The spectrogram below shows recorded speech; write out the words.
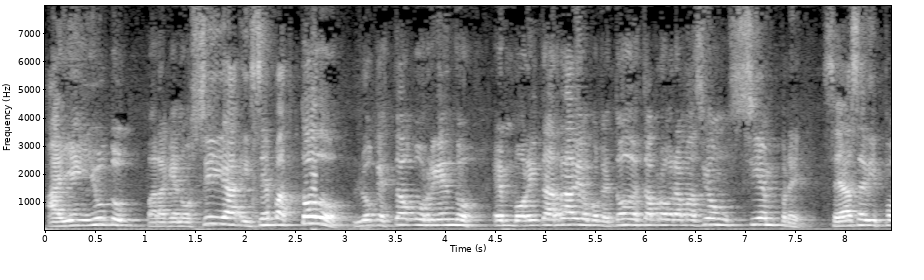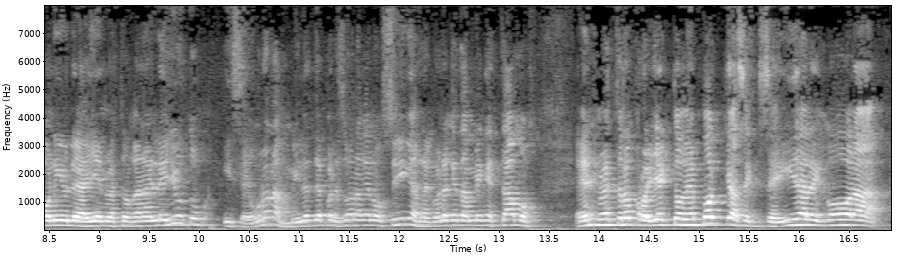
ahí en YouTube para que nos siga y sepa todo lo que está ocurriendo en Bonita Radio, porque toda esta programación siempre se hace disponible ahí en nuestro canal de YouTube y se unan las miles de personas que nos siguen. Recuerden que también estamos en nuestro proyecto de podcast. Enseguida le cobra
